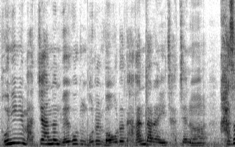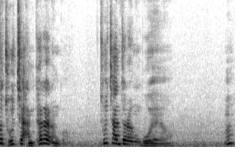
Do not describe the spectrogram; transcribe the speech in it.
본인이 맞지 않는 외국 물을 먹으러 나간다는 이 자체는 가서 좋지 않다라는 거. 좋지 않다라는 건 뭐예요? 응?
